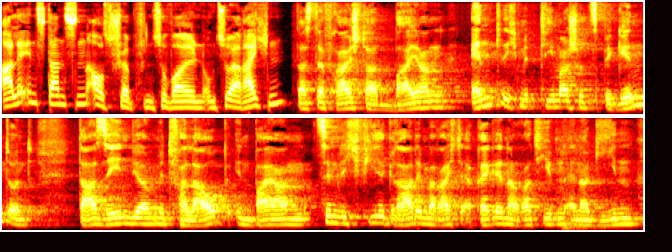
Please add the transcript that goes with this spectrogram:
alle Instanzen ausschöpfen zu wollen, um zu erreichen, dass der Freistaat Bayern endlich mit Klimaschutz beginnt und da sehen wir mit Verlaub in Bayern ziemlich viel, gerade im Bereich der regenerativen Energien,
